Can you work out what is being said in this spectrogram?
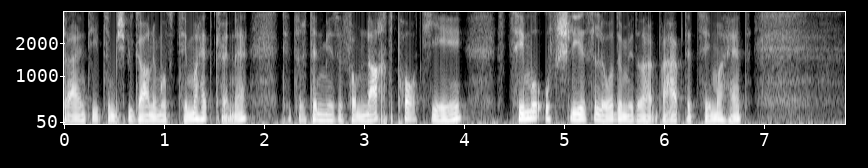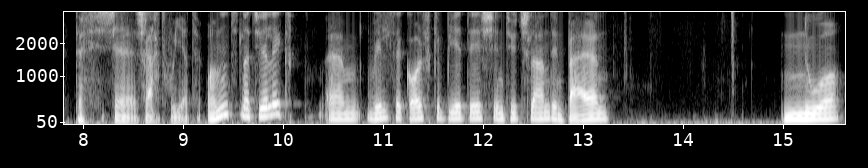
der eine zum Beispiel gar nicht mehr aufs Zimmer hätte können. Der hat sich dann vom Nachtportier das Zimmer aufschließen lassen, damit er überhaupt ein Zimmer hat. Das ist, äh, ist recht weird. Und natürlich, ähm, weil es ein Golfgebiet ist in Deutschland, in Bayern, nur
